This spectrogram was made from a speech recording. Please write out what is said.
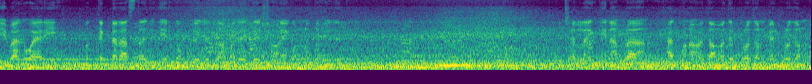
বিভাগ, ওয়ারি, প্রত্যেকটা রাস্তা যদি এরকম হয়ে যেত, আমাদের দেশ অনেক উন্নত হয়ে যেত। ইনশাল্লাহ একদিন আমরা থাকব না, হয়তো আমাদের প্রজন্মের প্রজন্ম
